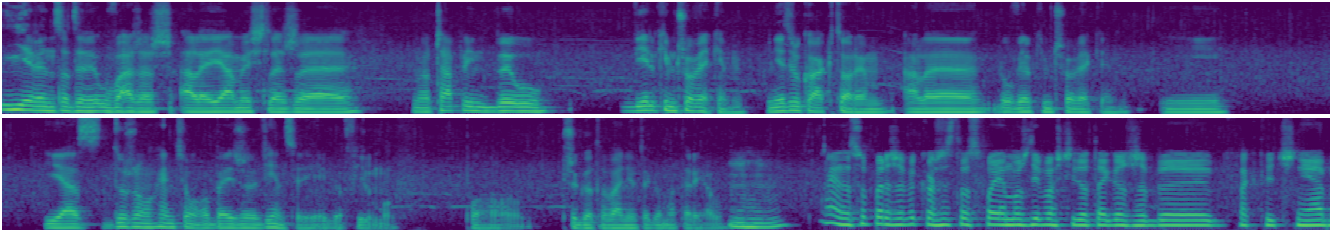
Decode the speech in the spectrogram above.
Nie wiem, co ty uważasz, ale ja myślę, że no Chaplin był wielkim człowiekiem. Nie tylko aktorem, ale był wielkim człowiekiem. I ja z dużą chęcią obejrzę więcej jego filmów po przygotowaniu tego materiału. Mhm. no super, że wykorzystał swoje możliwości do tego, żeby faktycznie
